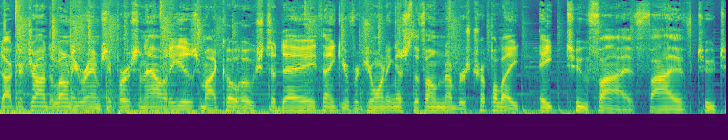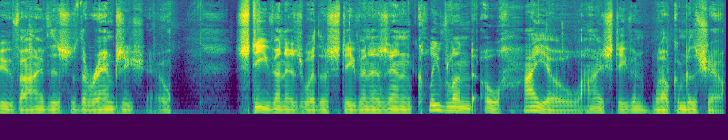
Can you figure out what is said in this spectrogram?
Dr. John Delony, Ramsey Personality, is my co host today. Thank you for joining us. The phone number is 888 825 5225. This is The Ramsey Show. Stephen is with us. Stephen is in Cleveland, Ohio. Hi, Stephen. Welcome to the show.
